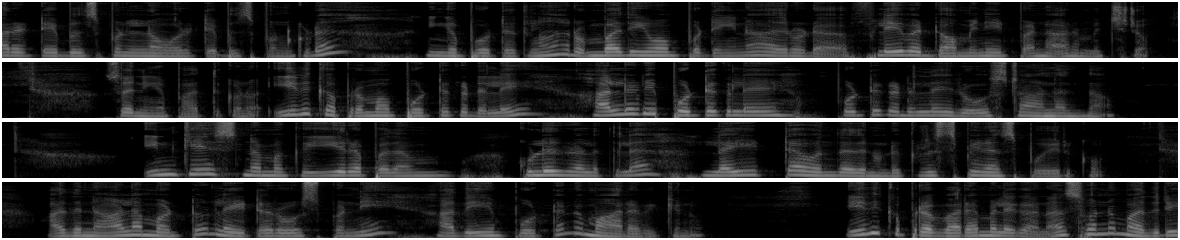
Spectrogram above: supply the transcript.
அரை டேபிள் ஸ்பூன் இல்லை ஒரு டேபிள் ஸ்பூன் கூட நீங்கள் போட்டுக்கலாம். ரொம்ப அதிகமாக போட்டிங்கன்னா அதனோட ஃப்ளேவர் டாமினேட் பண்ண ஆரம்பிச்சிடும். ஸோ நீங்கள் பார்த்துக்கணும். இதுக்கப்புறமா பொட்டுக்கடலை ஆல்ரெடி பொட்டுக்கடலை பொட்டுக்கடலை ரோஸ்ட் ஆனது தான் இன்கேஸ் நமக்கு ஈரப்பதம் குளிர்காலத்தில் லைட்டாக வந்து அதனோட கிறிஸ்பினஸ் போயிருக்கும். அதனால் மட்டும் லைட்டாக ரோஸ்ட் பண்ணி அதையும் போட்டு நம்ம ஆற வைக்கணும். இதுக்கப்புறம் வரமிளகாய் நான் சொன்ன மாதிரி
